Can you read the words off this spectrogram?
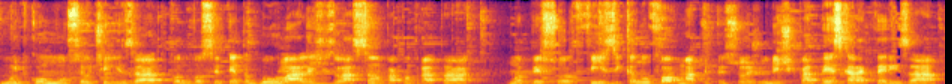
muito comum ser utilizado quando você tenta burlar a legislação para contratar uma pessoa física no formato de pessoa jurídica para descaracterizar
